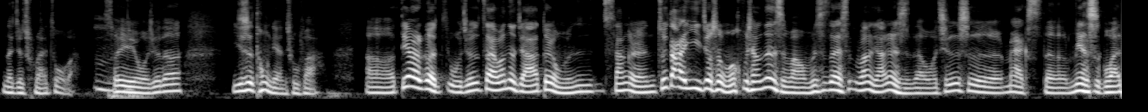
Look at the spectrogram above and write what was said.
那就出来做吧。嗯所以我觉得，一是痛点出发。呃，第二个，我觉得在豌豆荚对我们三个人最大的意义就是我们互相认识嘛。我们是在豌豆荚认识的，我其实是 Max 的 面试官，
